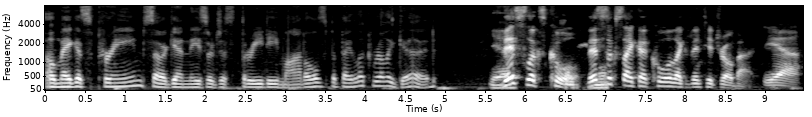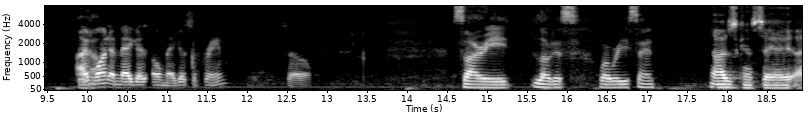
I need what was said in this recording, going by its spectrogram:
Omega Supreme. So again, these are just 3D models, but they look really good. Yeah. This looks cool. This Yeah. looks like a cool, like vintage robot. Yeah. I want Omega Omega Supreme. So Sorry, Lotus. What were you saying? No, I was just gonna say I,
